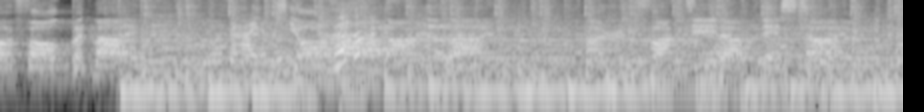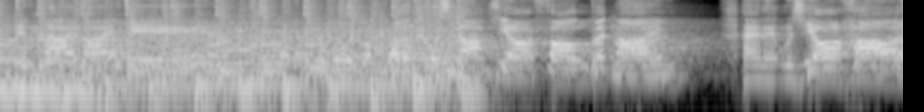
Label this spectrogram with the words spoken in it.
Your fault, but mine. You want to say hi, Your heart on the line. I really fucked it up this time, didn't I, my dear? But it was not your fault, but mine. And it was your heart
